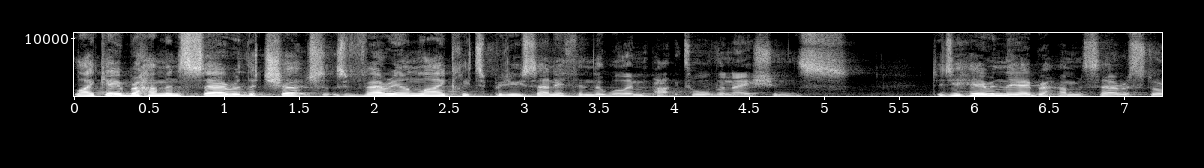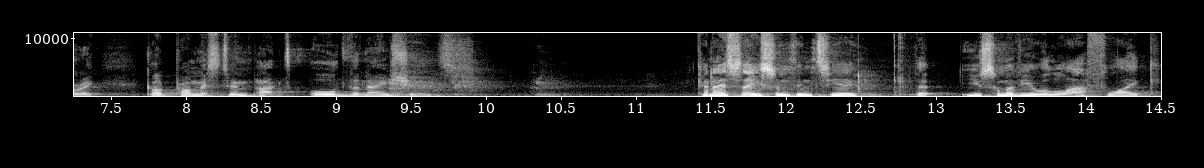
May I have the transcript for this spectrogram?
Like Abraham and Sarah, the church looks very unlikely to produce anything that will impact all the nations. Did you hear in the Abraham and Sarah story? God promised to impact all the nations. Can I say something to you that you, some of you will laugh like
